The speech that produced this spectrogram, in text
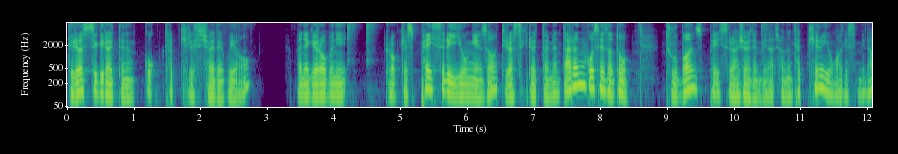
들여쓰기를 할 때는 꼭 탭키를 쓰셔야 되고요. 만약에 여러분이 이렇게 스페이스를 이용해서 들여쓰기를 했다면 다른 곳에서도 두 번 스페이스를 하셔야 됩니다. 저는 탭키를 이용하겠습니다.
